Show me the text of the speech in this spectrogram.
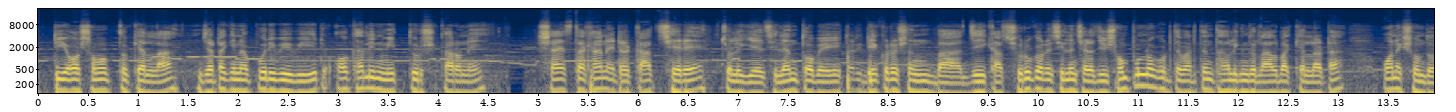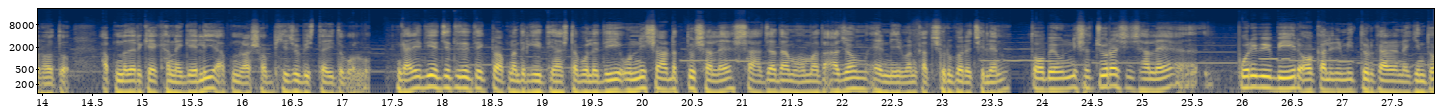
একটি অসমাপ্ত কেল্লা, যেটা কিনা পরিবিবির অকালীন মৃত্যুর কারণে শায়েস্তা খান এটার কাজ ছেড়ে চলে গিয়েছিলেন, তবে এটার ডেকোরেশন বা যেই কাজ শুরু করেছিলেন সেটা যদি সম্পূর্ণ করতে পারতেন, তাহলে কিন্তু লালবাগ কেল্লাটা অনেক সুন্দর হতো। আপনাদেরকে এখানে গেলেই আপনারা সব কিছু বিস্তারিত বলব। গাড়ি দিয়ে যেতে যেতে একটু আপনাদেরকে ইতিহাসটা বলে দিই। উনিশশো আটাত্তর সালে শাহজাদা মোহাম্মদ আজম এর নির্মাণ কাজ শুরু করেছিলেন। তবে উনিশশো চুরাশি সালে পরিবিবির অকালীন মৃত্যুর কারণে কিন্তু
